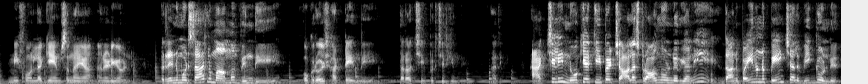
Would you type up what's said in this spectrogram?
మీ ఫోన్లో గేమ్స్ ఉన్నాయా? అని అడిగామండి రెండు మూడు సార్లు మా అమ్మ వింది. ఒకరోజు హట్ అయింది. తర్వాత చీపురు చిరిగింది. అది. యాక్చువల్లీ నోకియా కీప్యాడ్ చాలా స్ట్రాంగ్గా ఉండేది కానీ దానిపైన ఉన్న పెయింట్ చాలా వీక్గా ఉండేది.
